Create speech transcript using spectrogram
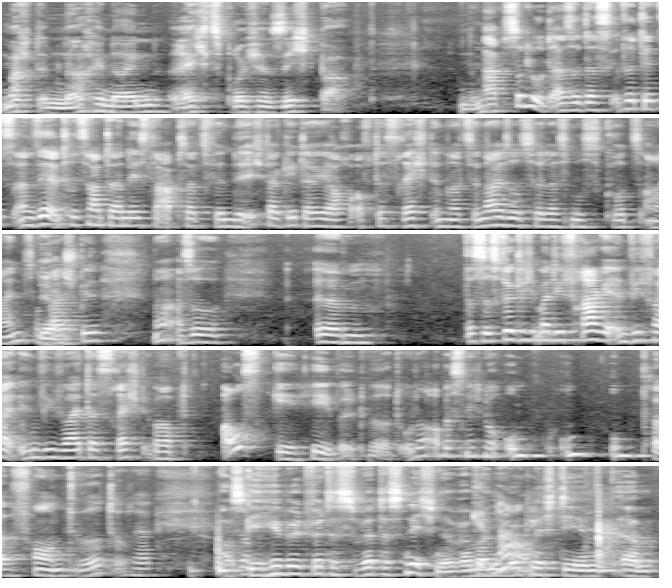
macht im Nachhinein Rechtsbrüche sichtbar. Ne? Absolut. Also das wird jetzt ein sehr interessanter nächster Absatz, finde ich. Da geht er ja auch auf das Recht im Nationalsozialismus kurz ein, zum ja. Beispiel. Ne? Also ähm, das ist wirklich immer die Frage, inwieweit, inwieweit das Recht überhaupt ausgehebelt wird oder ob es nicht nur um, um, umperformt wird. Oder Ausgehebelt wird es, wird es nicht, ne? wenn genau. man wirklich die... Ähm,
